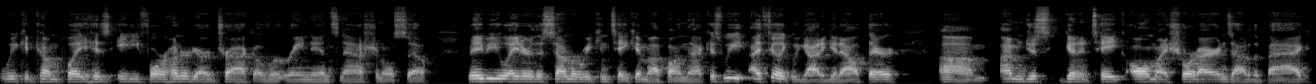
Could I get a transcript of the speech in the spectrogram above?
we could come play his 8,400 yard track over at RainDance National. So maybe later this summer we can take him up on that because we, I feel like we got to get out there. Um, I'm just going to take all my short irons out of the bag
